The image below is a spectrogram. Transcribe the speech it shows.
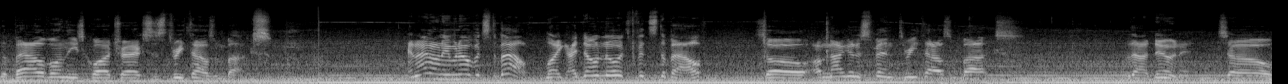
the valve on these quad tracks is 3,000 bucks. And I don't even know if it's the valve. Like I don't know if it's the valve. So I'm not gonna spend 3,000 bucks without doing it. So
